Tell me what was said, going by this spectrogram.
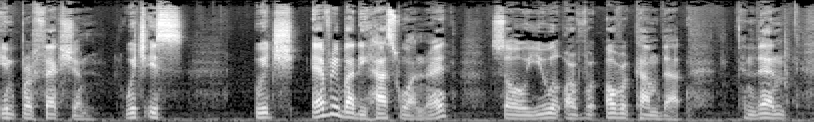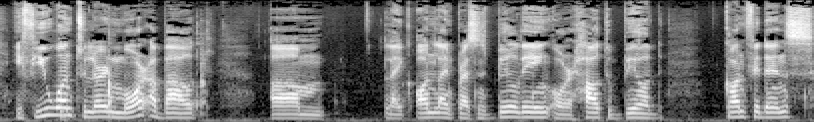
imperfection, which is which everybody has one, right? So you will over, overcome that. And then if you want to learn more about um like online presence building or how to build confidence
